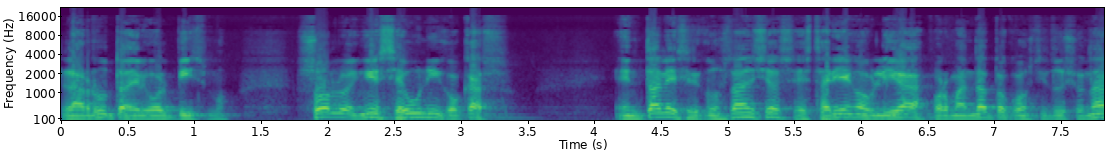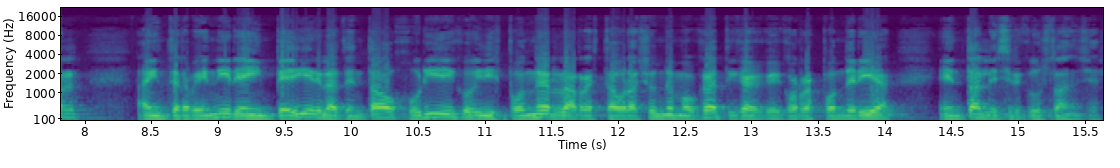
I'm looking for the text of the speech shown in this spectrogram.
la ruta del golpismo, solo en ese único caso. En tales circunstancias estarían obligadas por mandato constitucional a intervenir e impedir el atentado jurídico y disponer la restauración democrática que correspondería en tales circunstancias.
